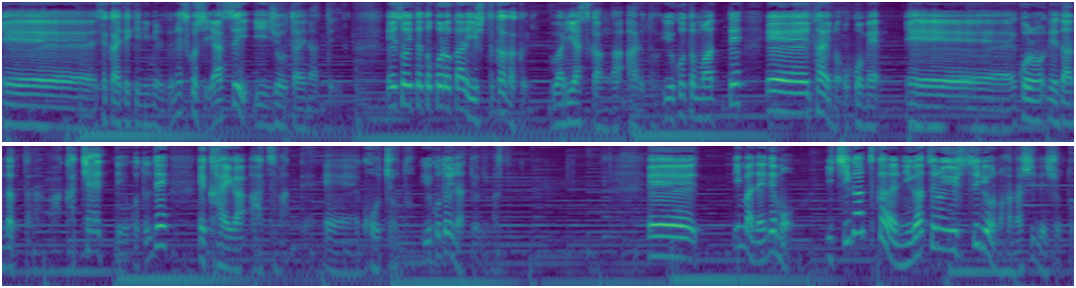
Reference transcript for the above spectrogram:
えー世界的に見るとね、少し安い状態になっている。えーそういったところから輸出価格に割安感があるということもあって、えータイのお米、えーこの値段だったら、買っちゃえっていうことで、えー買いが集まって、えー好調ということになっております。えー今ね、でも、1月から2月の輸出量の話でしょと。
